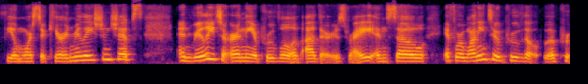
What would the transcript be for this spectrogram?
feel more secure in relationships and really to earn the approval of others, right? And so if we're wanting to approve the uh,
